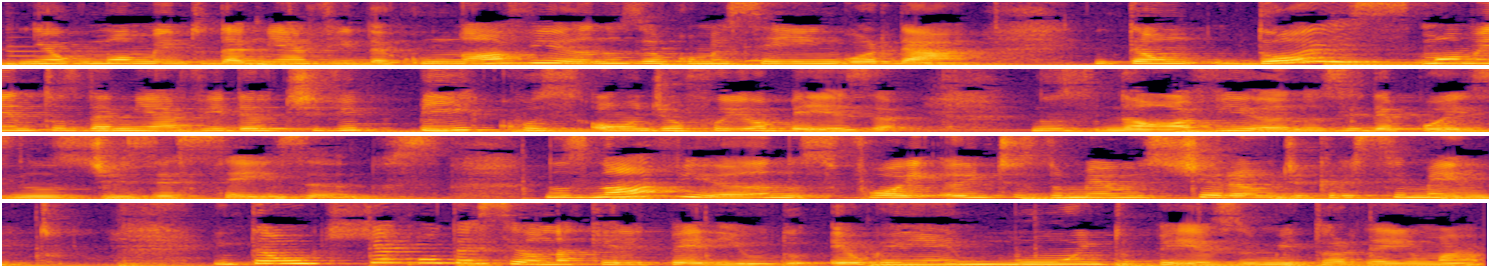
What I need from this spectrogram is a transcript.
em algum momento da minha vida. Com 9 anos eu comecei a engordar. Então, dois momentos da minha vida eu tive picos onde eu fui obesa. Nos 9 anos e depois nos 16 anos. Nos 9 anos foi antes do meu estirão de crescimento. Então, o que aconteceu naquele período? Eu ganhei muito peso, me tornei uma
